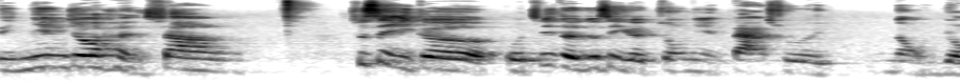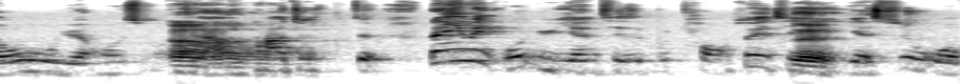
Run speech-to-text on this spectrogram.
里面就很像，就是一个我记得就是一个中年大叔的那种邮务员或什么这样，嗯嗯嗯然后就对，但因为我语言其实不通，所以其实也是我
